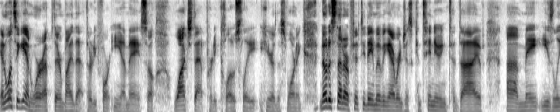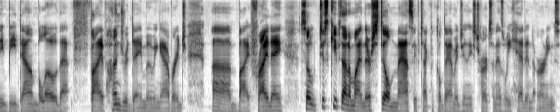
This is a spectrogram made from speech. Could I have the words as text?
And once again, we're up there by that 34 EMA. So watch that pretty closely here this morning. Notice that our 50 day moving average is continuing to dive, uh, may easily be down below that 500 day moving average uh, by Friday. So just keep that in mind. There's still massive technical damage in these charts. And as we head into earnings,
